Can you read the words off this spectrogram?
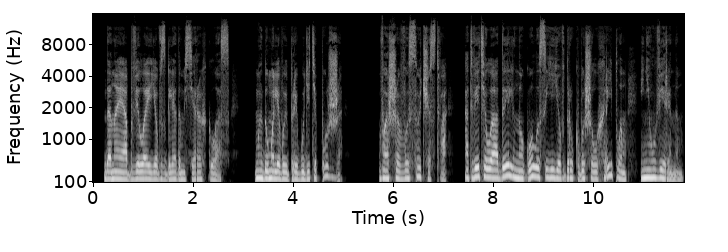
— Даная обвела ее взглядом серых глаз. «Мы думали, вы прибудете позже. «Ваше высочество», — ответила Адель, но голос ее вдруг вышел хриплым и неуверенным.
